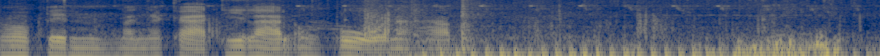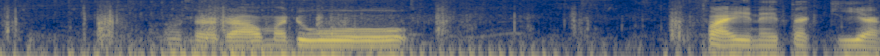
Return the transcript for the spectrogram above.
ก็เป็นบรรยากาศที่ลานองค์ปู่นะครับเดี๋ยวเรามาดูไฟในตะเกียง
